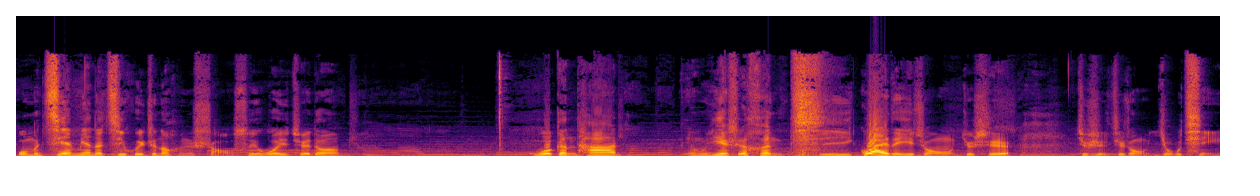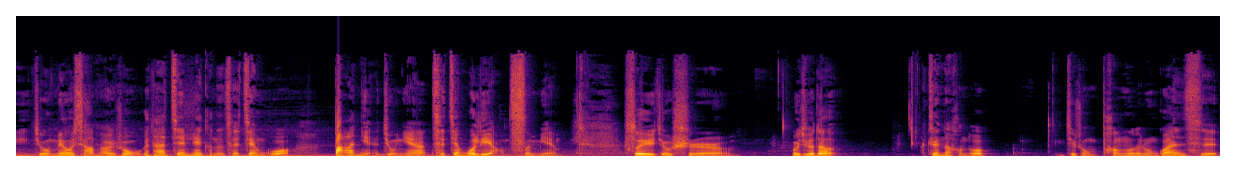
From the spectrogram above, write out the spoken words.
我们见面的机会真的很少，所以我也觉得我跟他。嗯，也是很奇怪的一种，就是，就是这种友情，就没有想到说，我跟他见面可能才见过八年九年，才见过两次面，所以就是，我觉得真的很多这种朋友的这种关系，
